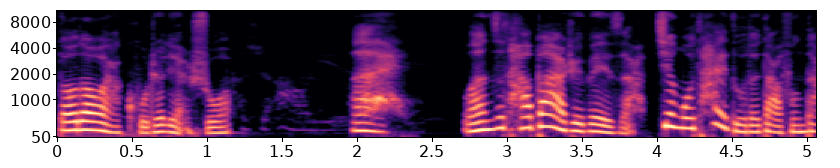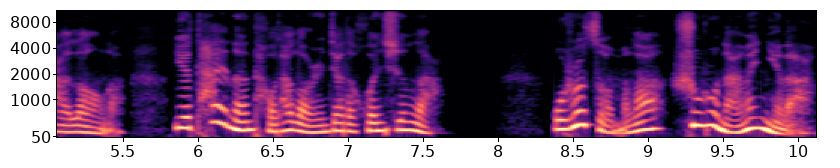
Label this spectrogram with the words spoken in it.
叨叨啊，苦着脸说：“哎。”丸子他爸这辈子啊，见过太多的大风大浪了，也太难讨他老人家的欢心了。我说怎么了？叔叔难为你了？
